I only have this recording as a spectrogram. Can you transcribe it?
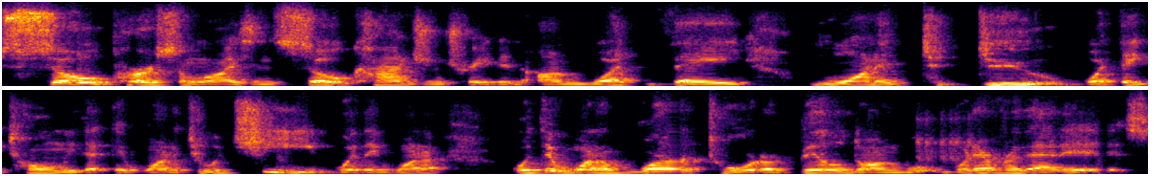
so personalized and so concentrated on what they wanted to do, what they told me that they wanted to achieve, where they want to, what they want to work toward or build on, whatever that is.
